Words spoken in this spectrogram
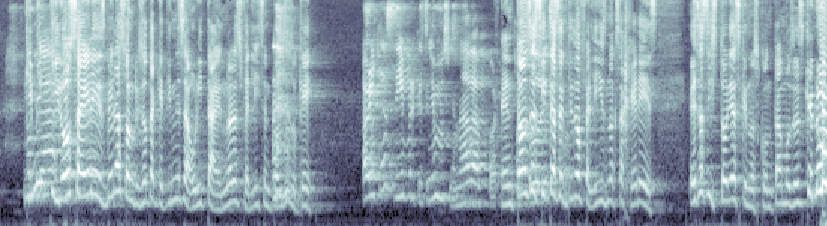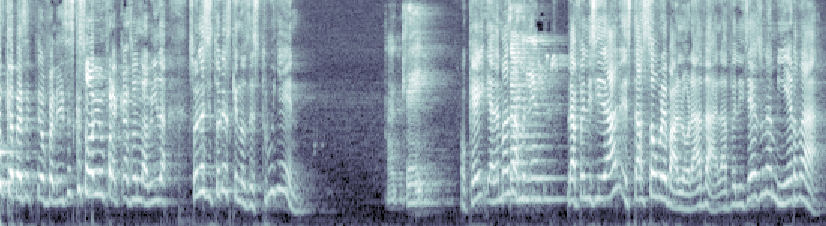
¿Qué mentirosa eres? Ve la sonrisota que tienes ahorita. ¿No eres feliz entonces o qué? Ahorita sí, porque estoy emocionada por. Entonces sí te has sentido feliz, no exageres. Esas historias que nos contamos es que nunca me he sentido feliz, es que soy un fracaso en la vida, son las historias que nos destruyen. Ok. Ok, y además la, felicidad está sobrevalorada. La felicidad es una mierda.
